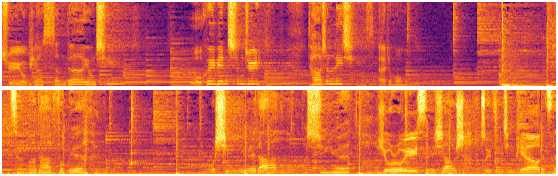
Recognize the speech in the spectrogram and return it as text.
却又飘散的勇气。我会变成巨人，踏着力气，踩着梦。怎么大风越狠，我心越大，我心越大，犹如一丝潇洒，随风轻飘的在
